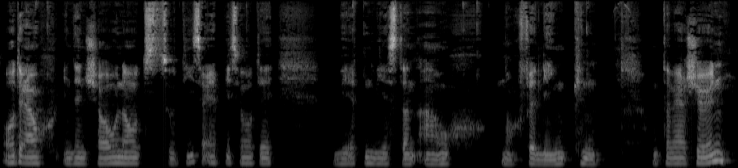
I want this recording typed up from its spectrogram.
Oder auch in den Show Notes zu dieser Episode werden wir es dann auch noch verlinken. Und da wäre schön,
